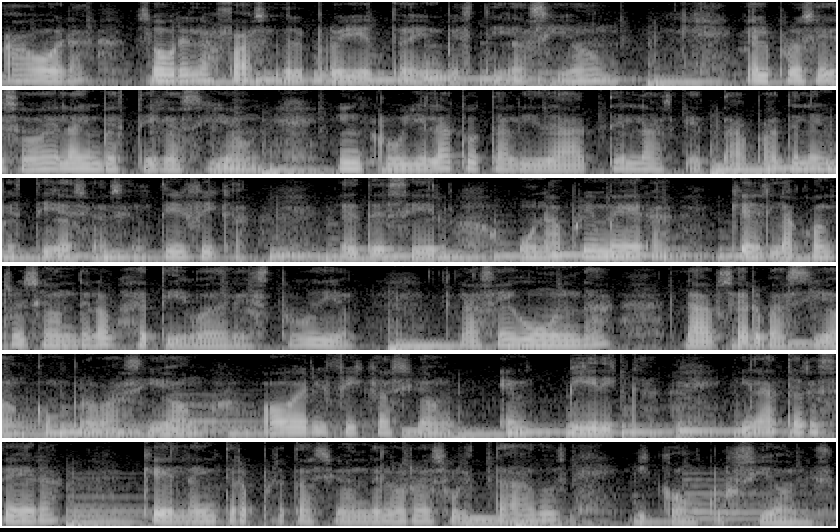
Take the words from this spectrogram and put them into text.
ahora sobre la fase del proyecto de investigación. El proceso de la investigación incluye la totalidad de las etapas de la investigación científica, es decir, una primera que es la construcción del objetivo del estudio, la segunda, la observación, comprobación o verificación empírica y la tercera, que es la interpretación de los resultados y conclusiones.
